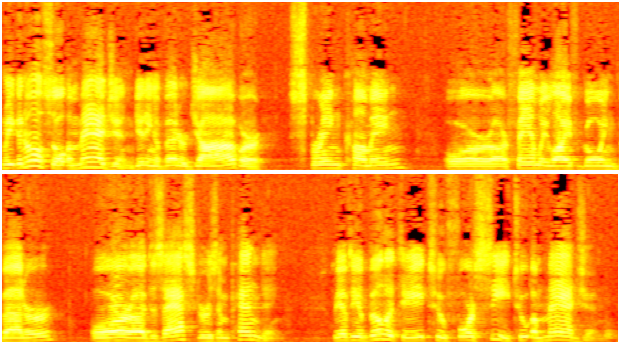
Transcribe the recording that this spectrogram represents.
We can also imagine getting a better job or spring coming or our family life going better or uh, disasters impending. We have the ability to foresee, to imagine.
